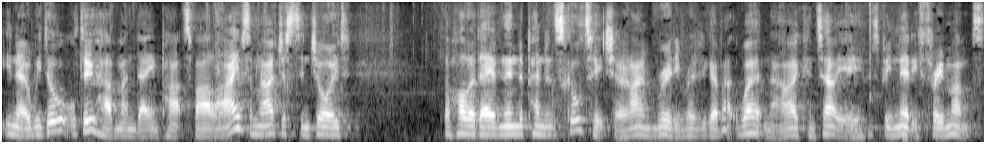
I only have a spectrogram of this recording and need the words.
you know, we do, do have mundane parts of our lives. I mean, I've just enjoyed the holiday of an independent school teacher, and I'm really ready to go back to work now, I can tell you. It's been nearly three months.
